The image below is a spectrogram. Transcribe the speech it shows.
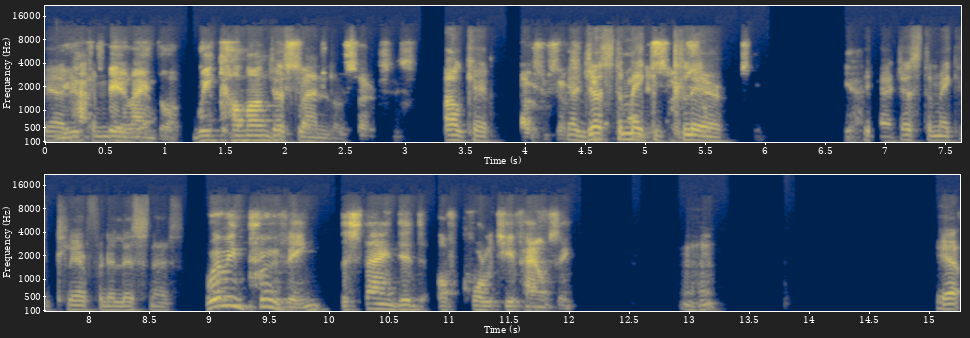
yeah, you have to be a landlord. We come under Just social landlord. services. Okay. Social services. We just to make it social clear. services. Yeah, just to make it clear for the listeners. We're improving the standard of quality of housing. hmm Yeah.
